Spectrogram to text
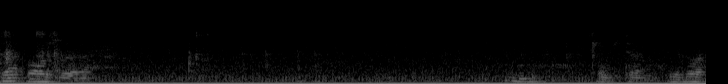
So that was there. Mm, Comes down the other way.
